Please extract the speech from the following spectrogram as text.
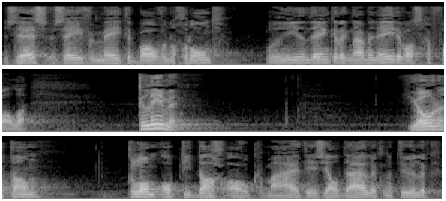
zes, zeven meter boven de grond. Moet er niet aan denken dat ik naar beneden was gevallen. Klimmen. Jonathan klom op die dag ook. Maar het is al duidelijk natuurlijk.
